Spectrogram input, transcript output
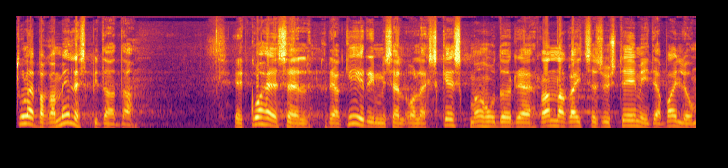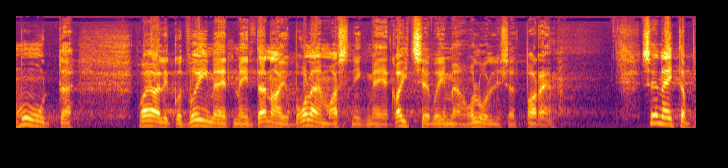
Tuleb aga meeles pidada, et kohesel reageerimisel oleks keskmaa õhutõrje, rannakaitsesüsteemid ja palju muud vajalikud võimed meil täna juba olemas ning meie kaitsevõime oluliselt parem. See näitab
